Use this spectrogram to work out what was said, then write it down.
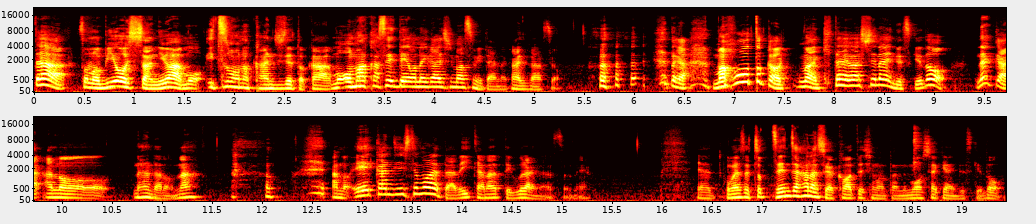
たその美容師さんにはもういつもの感じでとか、もうお任せでお願いしますみたいな感じなんですよ。だから魔法とかはまあ期待はしてないんですけど、なんかあのなんだろうな あのええ感じにしてもらえたらいいかなっていうぐらいなんですよねいやごめんなさいちょっと全然話が変わってしまったんで申し訳ないんですけど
